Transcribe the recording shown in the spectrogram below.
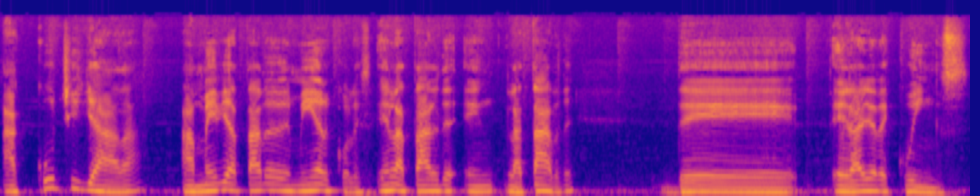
acuchillada a media tarde de miércoles en la tarde en la tarde de el área de Queens.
